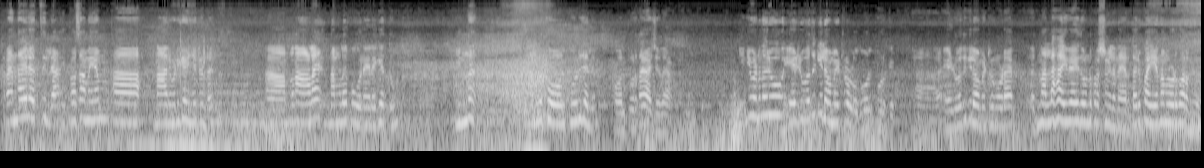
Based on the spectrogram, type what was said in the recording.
അപ്പോൾ എന്തായാലും എത്തില്ല. ഇപ്പോൾ സമയം നാല് മണി കഴിഞ്ഞിട്ടുണ്ട്. അപ്പോൾ നാളെ നമ്മൾ പൂനെയിലേക്ക് എത്തും. ഇന്ന് നമ്മൾ കോൽപൂർ ചെല്ലും. കോൽപൂരത്തെ കാഴ്ചകളാണ് ഇവിടുന്ന് ഒരു എഴുപത് കിലോമീറ്റർ ഉള്ളൂ ഗോൾപൂർക്ക് എഴുപത് കിലോമീറ്ററും കൂടെ നല്ല ഹൈവേ ആയതുകൊണ്ട് പ്രശ്നമില്ല. നേരത്തെ ഒരു പയ്യൻ നമ്മളോട് പറഞ്ഞത്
